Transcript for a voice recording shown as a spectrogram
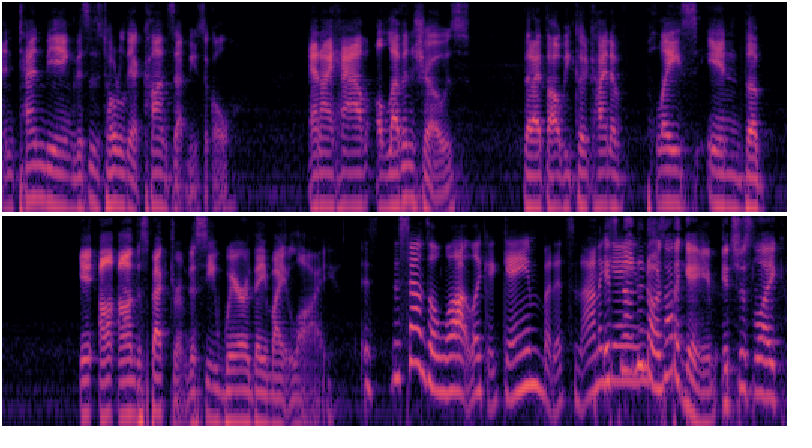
and ten being this is totally a concept musical. And I have eleven shows that I thought we could kind of place in the i on, on the spectrum to see where they might lie. It's, this sounds a lot like a game, but it's not a It's game. not no no, it's not a game. It's just like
